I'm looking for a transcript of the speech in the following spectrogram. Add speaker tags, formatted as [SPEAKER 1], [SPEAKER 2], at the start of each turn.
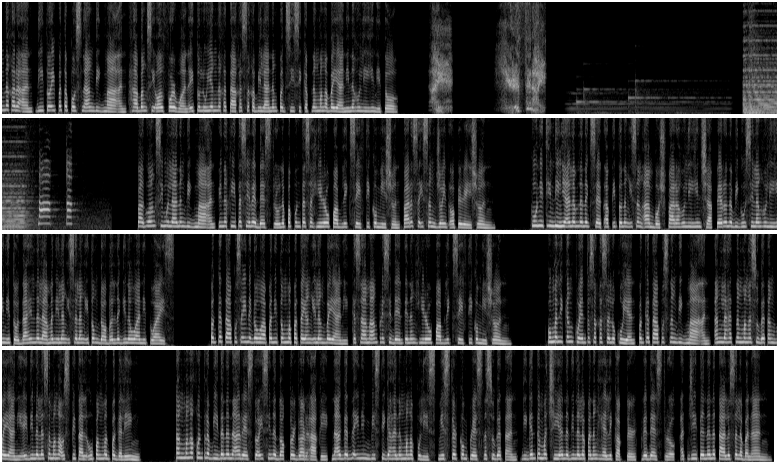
[SPEAKER 1] nakaraan, dito ay patapos na ang digmaan, habang si All for One ay tuluyang nakatakas sa kabila ng pagsisikap ng mga bayani na hulihin ito.
[SPEAKER 2] Ay, yurusenai.
[SPEAKER 1] Bago ang simula ng digmaan, pinakita si Redestro na papunta sa Hero Public Safety Commission para sa isang joint operation. Ngunit hindi niya alam na nag-set up ito ng isang ambush para hulihin siya pero nabigo silang hulihin ito dahil nalaman nilang isa lang itong double na ginawa ni Twice. Pagkatapos ay nagawa pa nitong mapatay ang ilang bayani kasama ang presidente ng Hero Public Safety Commission. Pumalik ang kwento sa kasalukuyan pagkatapos ng digmaan, ang lahat ng mga sugatang bayani ay dinala sa mga ospital upang magpagaling. Ang mga kontrabida na naaresto ay sina Dr. Garaki na agad na inimbestigahan ng mga pulis, Mr. Compress na sugatan, Giganta Machia na dinala pa ng helicopter, Redestro, at Jita na natalo sa labanan.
